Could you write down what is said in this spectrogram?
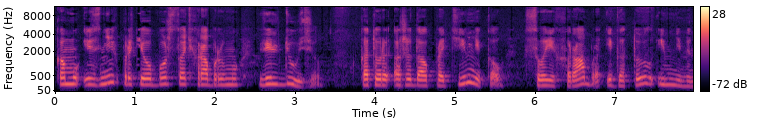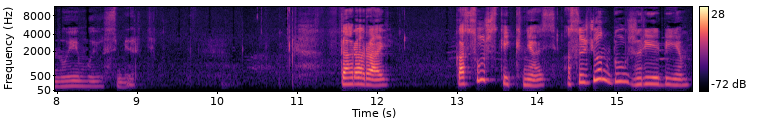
кому из них противоборствовать храброму Вильдюзю, который ожидал противников своих храбро и готовил им неминуемую смерть. Тарарай, Косужский князь, осужден был жребием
